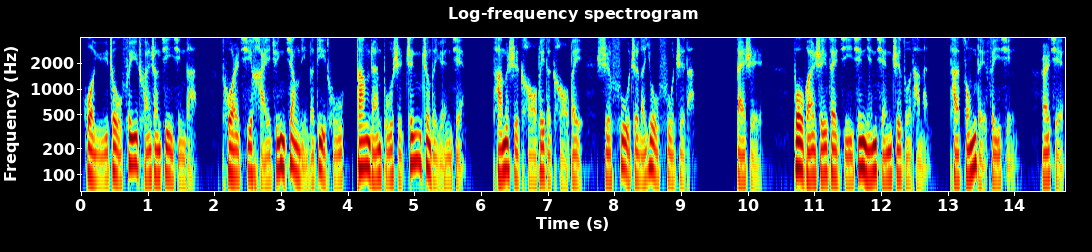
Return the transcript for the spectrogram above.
或宇宙飞船上进行的。土耳其海军将领的地图当然不是真正的原件，他们是拷贝的拷贝，是复制了又复制的。但是，不管谁在几千年前制作它们，它总得飞行，而且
